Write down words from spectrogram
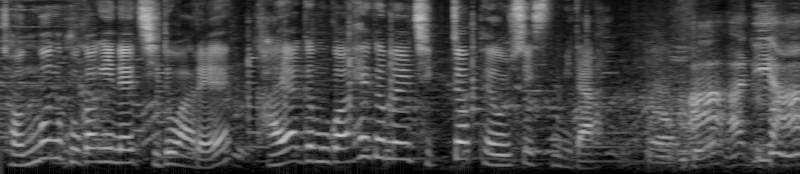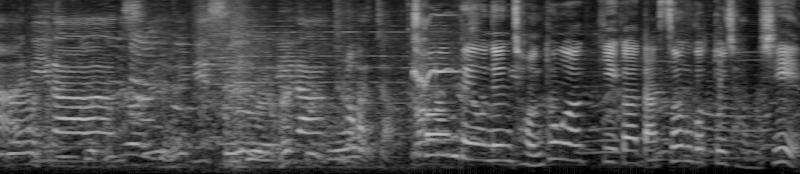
전문 국악인의 지도 아래 가야금과 해금을 직접 배울 수 있습니다. 아리 아리랑 스리 스 리랑 들어갔죠. 처음 배우는 전통악기가 낯선 것도 잠시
